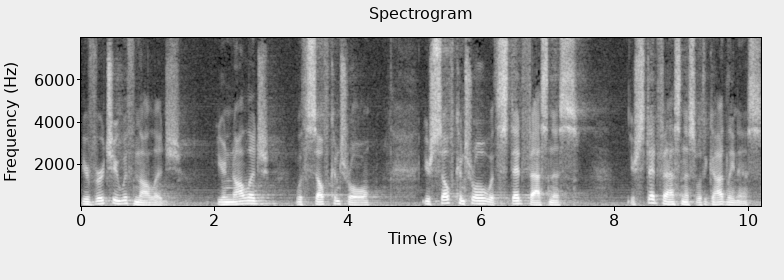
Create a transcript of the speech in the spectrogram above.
your virtue with knowledge, your knowledge with self control, your self control with steadfastness, your steadfastness with godliness,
